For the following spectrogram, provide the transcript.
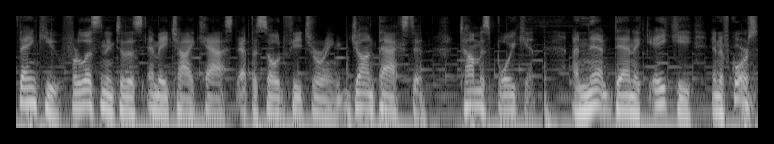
Thank you for listening to this MHI cast episode featuring John Paxton, Thomas Boykin, Annette Danek-Akey, and of course,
